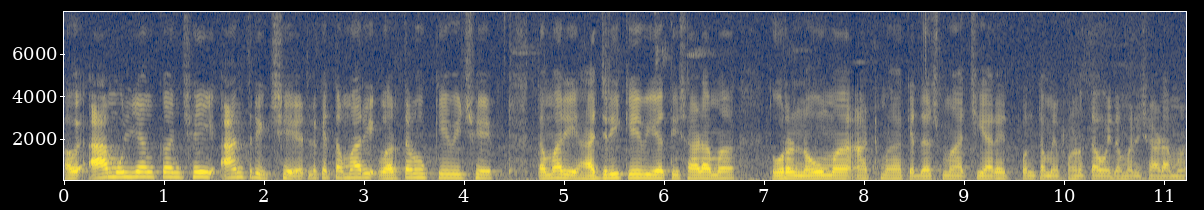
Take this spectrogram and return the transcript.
હવે આ મૂલ્યાંકન છે એ આંતરિક છે, એટલે કે તમારી વર્તણૂક કેવી છે, તમારી હાજરી કેવી હતી શાળામાં? ધોરણ નવમાં, આઠમાં કે દસમાં, જ્યારે પણ તમે ભણતા હોય તમારી શાળામાં,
